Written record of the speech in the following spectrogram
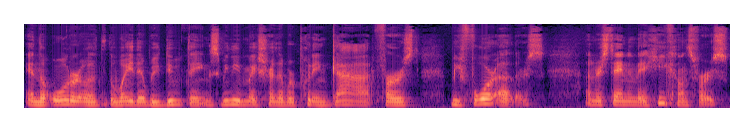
in the order of the way that we do things. We need to make sure that we're putting God first before others, understanding that He comes first.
